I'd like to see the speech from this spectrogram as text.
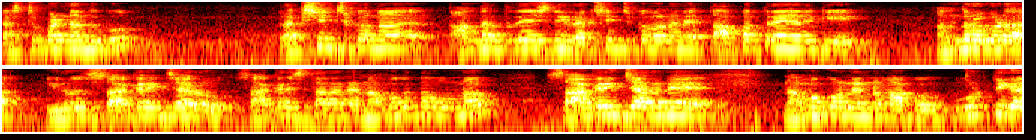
కష్టపడినందుకు రక్షించుకున్న ఆంధ్రప్రదేశ్ని రక్షించుకోవాలనే తాపత్రయానికి అందరూ కూడా ఈరోజు సహకరించారు. సహకరిస్తారనే నమ్మకంతో ఉన్నాం. సహకరించారనే నమ్మకం నిన్న మాకు పూర్తిగా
